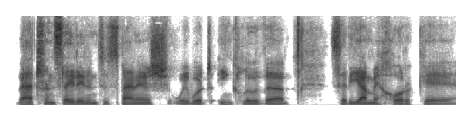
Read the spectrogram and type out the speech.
that translated into Spanish, we would include the sería mejor que.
